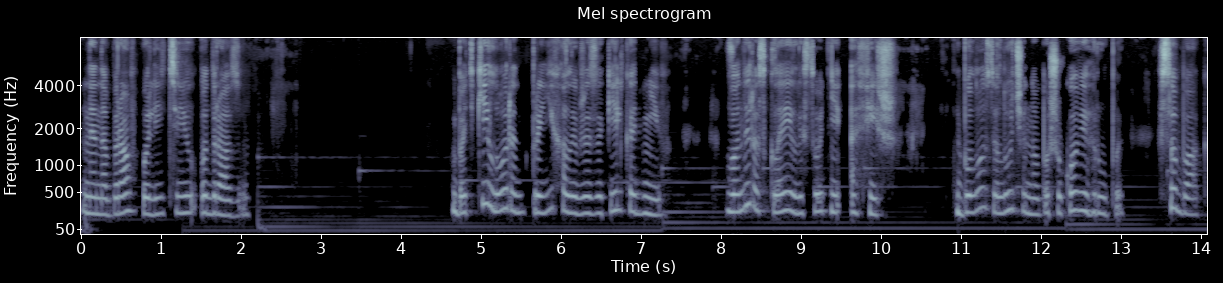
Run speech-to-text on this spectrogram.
не набрав поліцію одразу. Батьки Лорен приїхали вже за кілька днів. Вони розклеїли сотні афіш. Було залучено пошукові групи, собак,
